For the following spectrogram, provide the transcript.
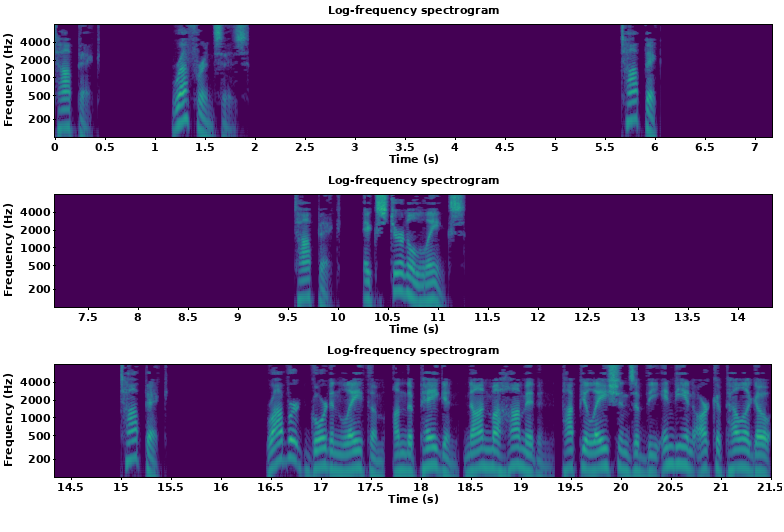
Topic. References. External links. Topic. Robert Gordon Latham, on the pagan non-Mohammedan populations of the Indian archipelago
